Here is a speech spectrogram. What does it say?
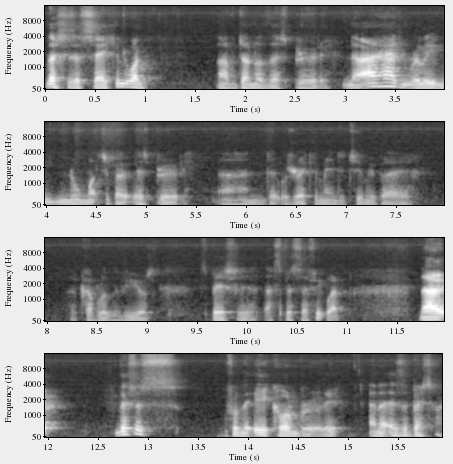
this is a second one I've done of this brewery. Now, I hadn't really known much about this brewery, and it was recommended to me by a couple of the viewers, especially a specific one. Now, this is from the Acorn Brewery, and it is a bitter.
